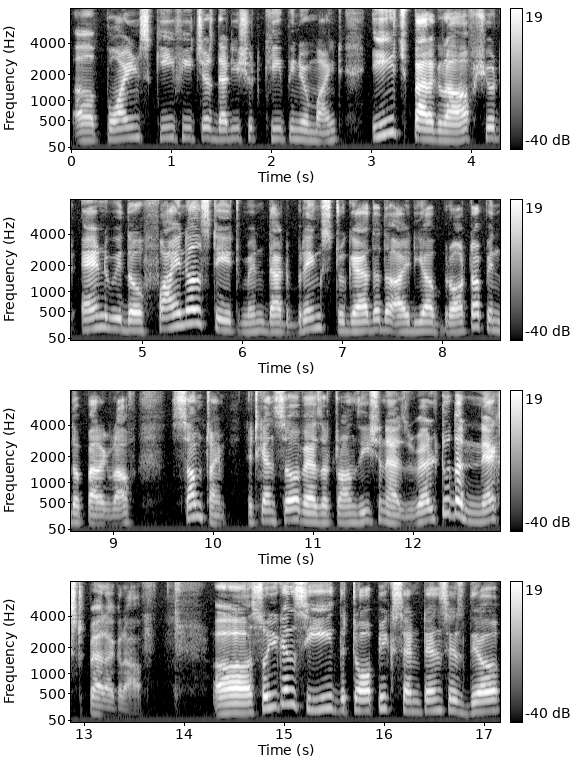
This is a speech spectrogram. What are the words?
uh, points key features that you should keep in your mind? Each paragraph should end with a final statement that brings together the idea brought up in the paragraph sometime it can serve as a transition as well to the next paragraph. Uh, so you can see the topic sentence is there.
